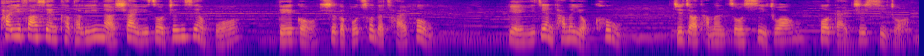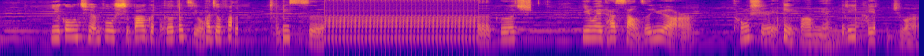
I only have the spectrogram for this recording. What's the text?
他一发现卡塔丽娜善于做针线活，，Diego 是个不错的裁缝，便一见他们有空。就叫他们做戏装或改制戏装，一共全部十八个歌多久，他就发成此的歌曲，因为他嗓子悦耳，同时另一方面立刻演角儿。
